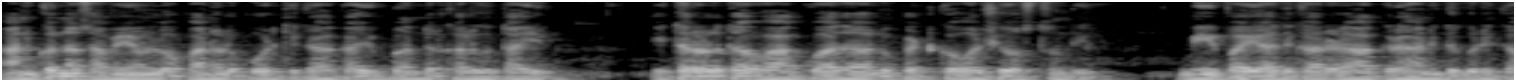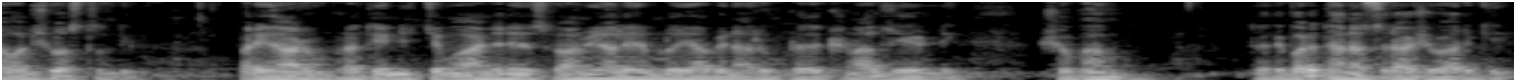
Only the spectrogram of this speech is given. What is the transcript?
అనుకున్న సమయంలో పనులు పూర్తి కాక ఇబ్బందులు కలుగుతాయి. ఇతరులతో వాగ్వాదాలు పెట్టుకోవాల్సి వస్తుంది. మీపై అధికారుల ఆగ్రహానికి గురి కావాల్సి వస్తుంది. పరిహారం ప్రతినిత్యం ఆంజనేయ స్వామి ఆలయంలో యాభై నాలుగు ప్రదక్షిణాలు చేయండి. శుభం. తదుపరి ధనుసు రాశి వారికి.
